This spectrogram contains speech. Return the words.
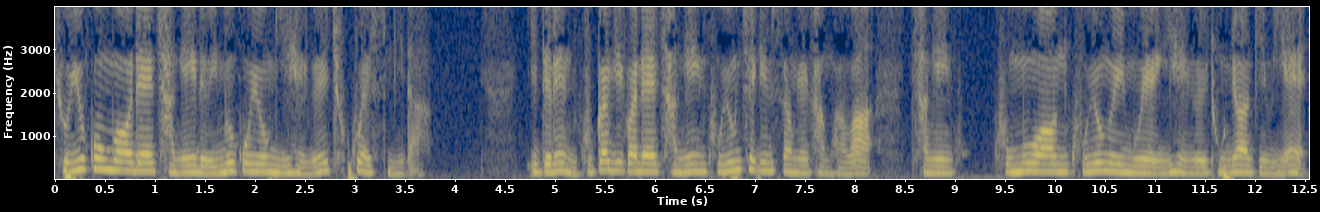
교육공무원의 장애인 의무 고용 이행을 촉구했습니다. 이들은 국가기관의 장애인 고용 책임성의 강화와 장애인 공무원 고용 의무의 이행을 독려하기 위해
